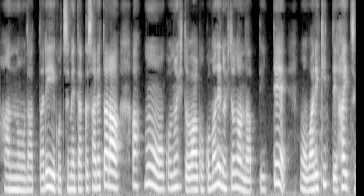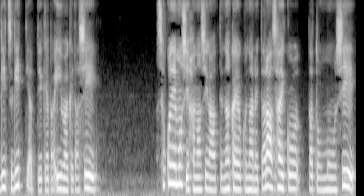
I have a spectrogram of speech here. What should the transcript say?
反応だったり、こう冷たくされたら、あ、もうこの人はここまでの人なんだって言って、もう割り切って、はい、次々ってやっていけばいいわけだし、そこでもし話があって仲良くなれたら最高だと思うし、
